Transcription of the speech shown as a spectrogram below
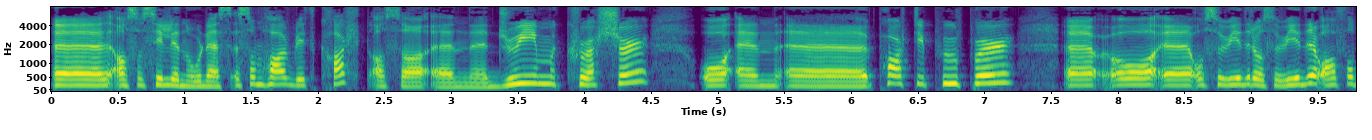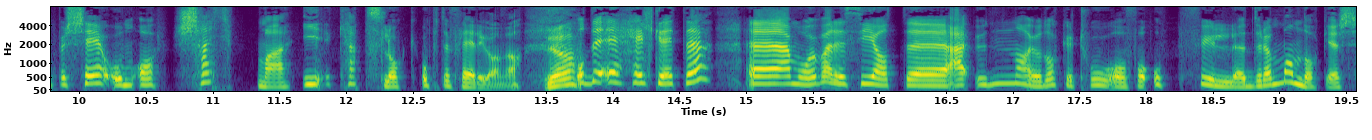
Eh, altså Silje Nordnes, som har blitt kalt altså en dream crusher og en eh, party pooper eh, og, eh, og så videre og så videre, og har fått beskjed om å skjerpe meg i capslock opptil flere ganger. Ja. Og det er helt greit, det. Eh, Jeg må jo bare si at eh, jeg unner jo dere to å få oppfylle drømmene deres.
